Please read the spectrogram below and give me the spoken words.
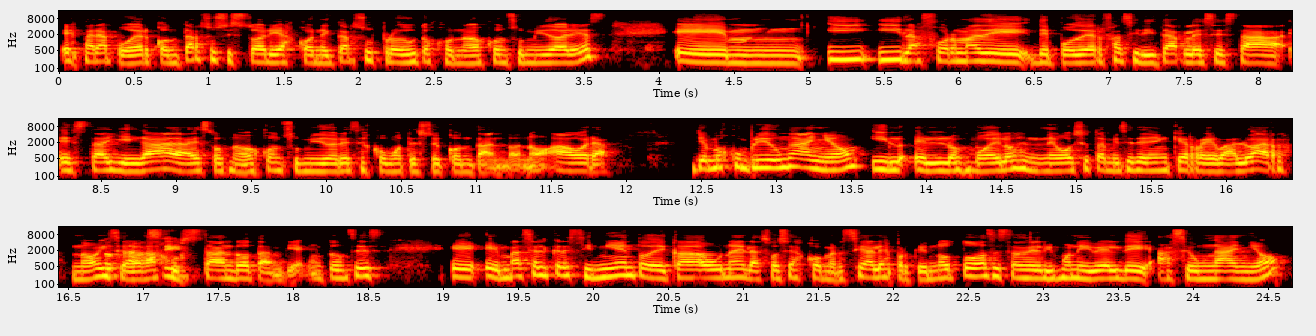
es para poder contar sus historias, conectar sus productos con nuevos consumidores em, y, la forma de, poder facilitarles esta, esta llegada a estos nuevos consumidores es como te estoy contando, ¿no? Ahora, ya hemos cumplido un año y los modelos de negocio también se tienen que reevaluar, ¿no? Y se van ajustando también. Entonces, eh, en base al crecimiento de cada una de las socias comerciales, porque no todas están en el mismo nivel de hace un año,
